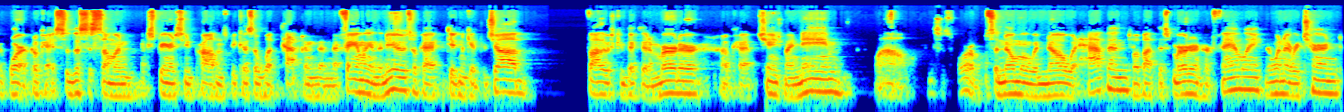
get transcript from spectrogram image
at work. Okay, so this is someone experiencing problems because of what happened in their family in the news. Okay, didn't get the job. Father was convicted of murder. Okay, changed my name. Wow. This is horrible. So no one would know what happened about this murder in her family. And when I returned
